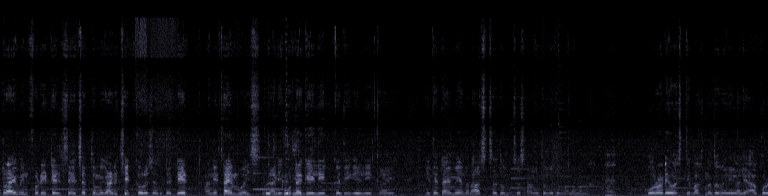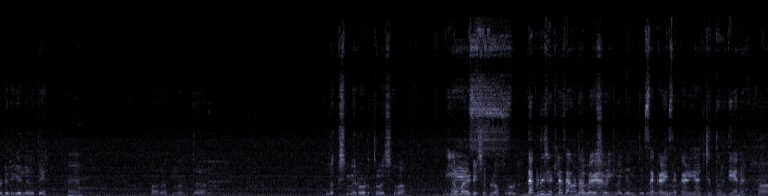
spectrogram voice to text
ड्राईव्ह इन्फो डिटेल्स याच्यात तुम्ही गाडी चेक करू शकता. डेट आणि टाइम वाईज कधी- गाडी कधी- कुठं गेली कधी गेली काय? इथे टाइम येणार. आजचं तुमचं सांगतो मी तुम्हाला बघा. हम्म, बोराडे वस्तीपासून तुम्ही निघाले. अकोर्डीत गेले होते. हम्म. परत नंतर Laxmi road Tulshibaug. Yes. M I D C block road दगडूशेठला जाऊन आलोय दगडूशेठला आम्ही. गेलते सकाळी सकाळी. आज चतुर्थी आहे ना? हा.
